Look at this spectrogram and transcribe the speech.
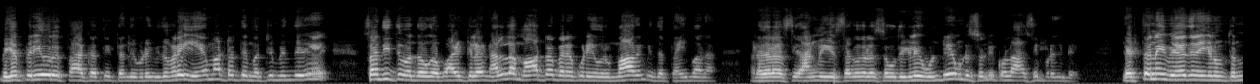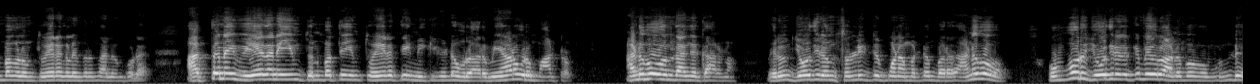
மிகப்பெரிய ஒரு தாக்கத்தை தந்துவிடும். இதுவரை ஏமாற்றத்தை மட்டுமின்றி சந்தித்து வந்தவங்க வாழ்க்கையில் நல்ல மாற்றம் பெறக்கூடிய ஒரு மாதம் இந்த தை மாதம். கடகராசி ஆன்மீக சகோதர சகோதரிகளை ஒன்றே ஒன்று சொல்லிக்கொள்ள ஆசைப்படுகின்றேன். எத்தனை வேதனைகளும் துன்பங்களும் துயரங்களும் இருந்தாலும் கூட அத்தனை வேதனையும் துன்பத்தையும் துயரத்தையும் நீக்குகின்ற ஒரு அருமையான ஒரு மாற்றம். அனுபவம் தாங்க காரணம். வெறும் ஜோதிடம் சொல்லிட்டு போனால் மட்டும் வராது அனுபவம். ஒவ்வொரு ஜோதிடருக்குமே ஒரு அனுபவம் உண்டு.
